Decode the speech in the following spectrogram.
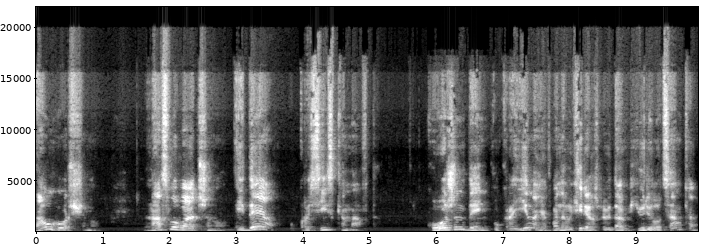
на Угорщину, на Словаччину йде російська нафта. Кожен день Україна, як в мене в ефірі розповідав Юрій Луценко,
